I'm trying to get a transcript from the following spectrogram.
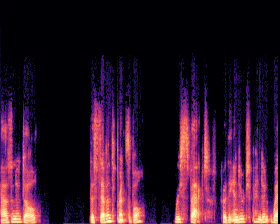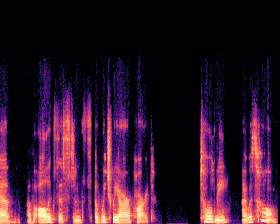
as an adult, the seventh principle, respect for the interdependent web of all existence of which we are a part, told me I was home.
